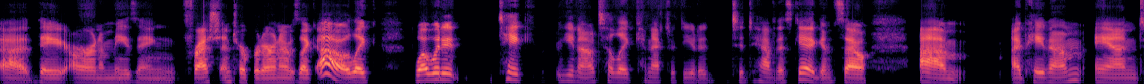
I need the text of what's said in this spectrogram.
uh, they are an amazing fresh interpreter. And I was like, oh, like what would it take you know to like connect with you to to have this gig and so um I pay them and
